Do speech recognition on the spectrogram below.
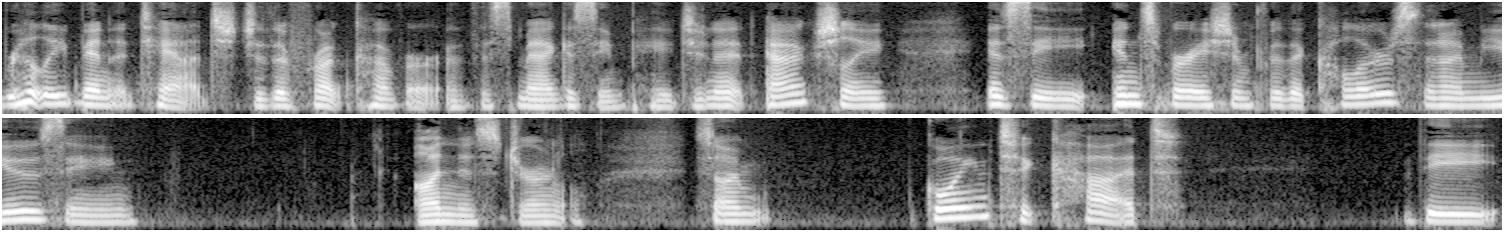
really been attached to the front cover of this magazine page, and it actually is the inspiration for the colors that I'm using on this journal. So I'm going to cut the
